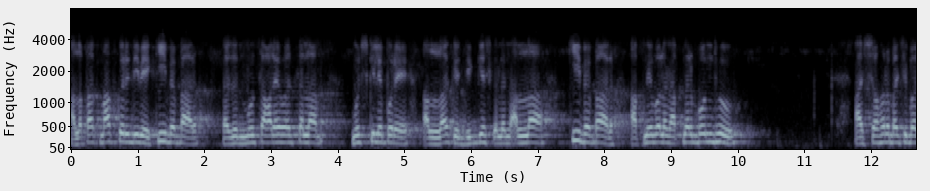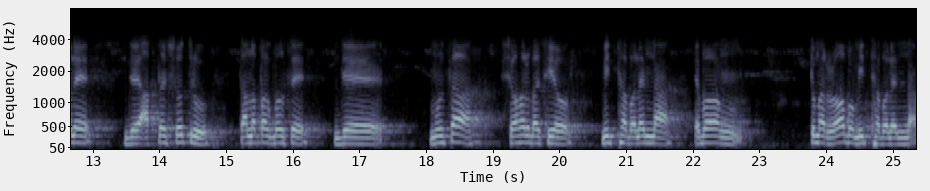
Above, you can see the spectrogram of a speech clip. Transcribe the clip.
আল্লাহ পাক মাফ করে দিবে, কি ব্যাপার? হজরত মুসা আলাইসাল্লাম মুশকিলে পড়ে আল্লাহকে জিজ্ঞেস করলেন, আল্লাহ, কি ব্যাপার? আপনি বলেন, আপনার বন্ধু? আর শহরবাসী বলে যে, আপনার শত্রু। তো আল্লাহ বলছে যে, মুসা, শহরবাসীও মিথ্যা বলেন না এবং তোমার রবও মিথ্যা বলেন না।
